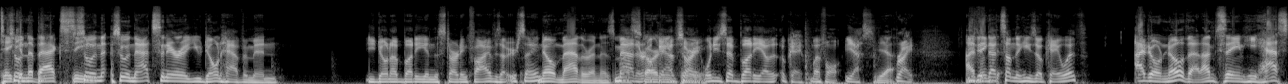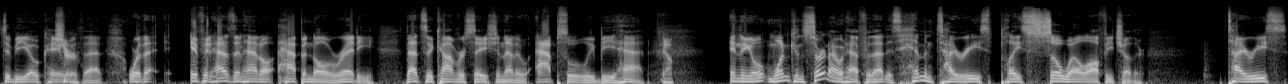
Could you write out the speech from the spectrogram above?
taking in- the back seat. So in that, so in that scenario, you don't have him in. You don't have Buddy in the starting five. Is that what you're saying? no, Mathurin is my Mather. starting. Okay, I'm sorry. three. When you said Buddy, I was okay. My fault. Yes. Yeah. Right. You I think, think that's that- something he's okay with? I don't know that. I'm saying he has to be okay Sure. with that, or that if it hasn't had happened already, that's a conversation that will absolutely be had. Yeah. And the one concern I would have for that is him and Tyrese play so well off each other. Tyrese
